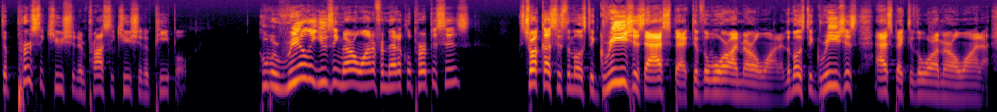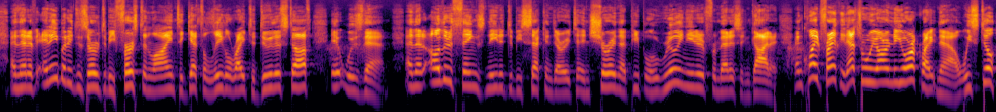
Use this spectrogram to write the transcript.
the persecution and prosecution of people who were really using marijuana for medical purposes struck us as the most egregious aspect of the war on marijuana, the most egregious aspect of the war on marijuana. And that if anybody deserved to be first in line to get the legal right to do this stuff, it was them. And that other things needed to be secondary to ensuring that people who really needed it for medicine got it. And quite frankly, that's where we are in New York right now. We still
